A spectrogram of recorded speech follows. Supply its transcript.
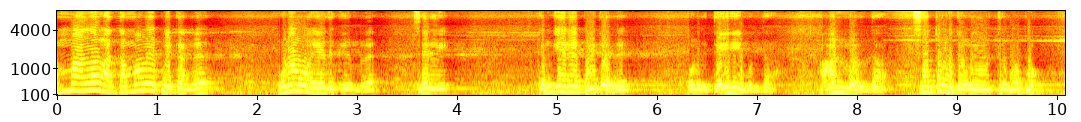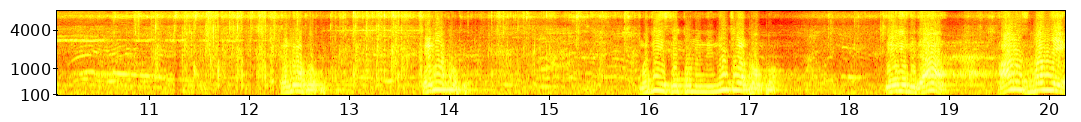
அம்மா தான் அந்த அம்மாவே போயிட்டாங்க. உணவு எதுக்குன்ற. சரி எம்ஜிஆரே போயிட்டாரு. உனக்கு தைரியம் இருந்தா ஆன்மை இருந்தா சத்துணத்தனை எடுத்து பார்ப்போம். என்ன பார்ப்போம். என்ன பார்ப்போம். மதிய சத்துணை நின்றுட்டா பார்ப்போம். கேக்குதா? ஆர்எஸ் பாண்டே.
